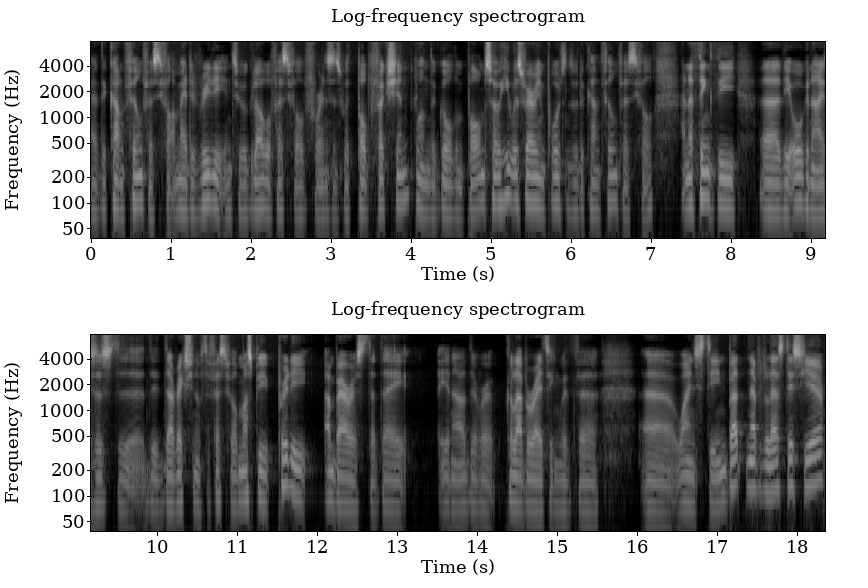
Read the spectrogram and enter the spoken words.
uh, the Cannes Film Festival and made it really into a global festival. For instance, with Pulp Fiction, won the Golden Palm, so he was very important to the Cannes Film Festival. And I think the uh, the organizers, the the direction of the festival, must be pretty embarrassed that they you know, they were collaborating with uh, uh, Weinstein. But nevertheless, this year,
